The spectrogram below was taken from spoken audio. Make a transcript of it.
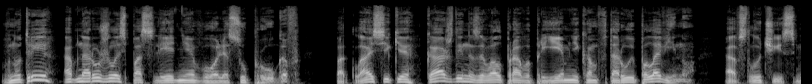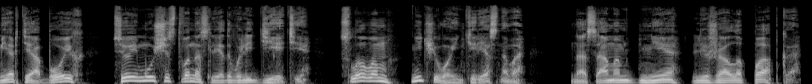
Внутри обнаружилась последняя воля супругов. По классике, каждый называл правоприемником вторую половину, а в случае смерти обоих все имущество наследовали дети. Словом, ничего интересного. На самом дне лежала папка,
